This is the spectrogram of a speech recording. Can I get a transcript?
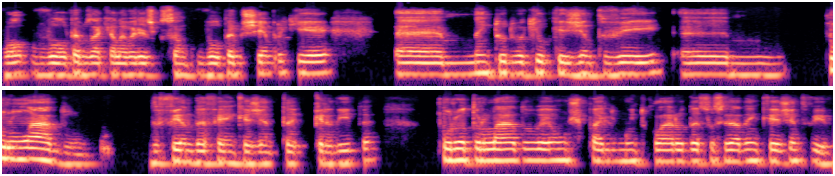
voltamos àquela velha discussão que voltamos sempre, que é um, nem tudo aquilo que a gente vê, um, por um lado, defende a fé em que a gente acredita, por outro lado, é um espelho muito claro da sociedade em que a gente vive.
